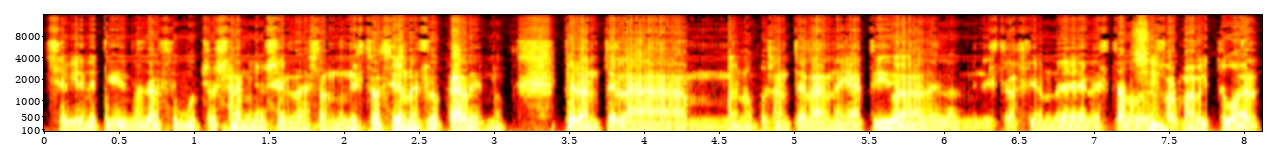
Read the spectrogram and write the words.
se viene pidiendo desde hace muchos años en las administraciones locales, ¿no? Pero ante la, bueno, pues ante la negativa de la administración del Estado de forma habitual,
